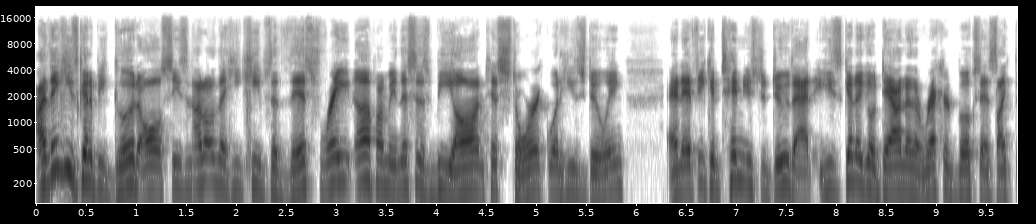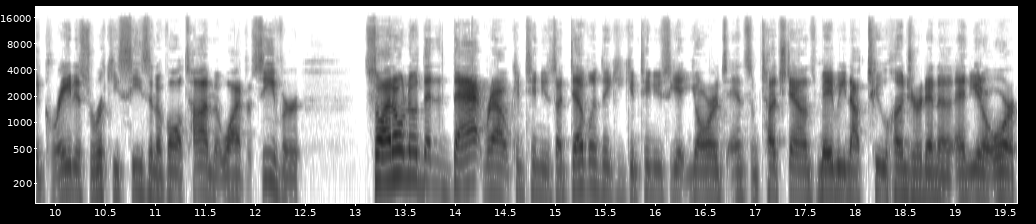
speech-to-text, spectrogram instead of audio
I think he's going to be good all season. I don't know that he keeps this rate up. I mean, this is beyond historic what he's doing. And if he continues to do that, he's going to go down in the record books as like the greatest rookie season of all time at wide receiver. So I don't know that that route continues. I definitely think he continues to get yards and some touchdowns, maybe not 200 and a and you know or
